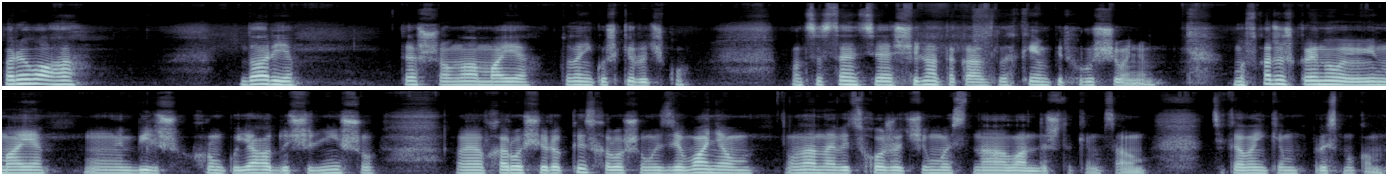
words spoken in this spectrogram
Перевага Дар'ї те, що вона має тоненьку шкірочку. Консистенція щільна така з легким підхрущуванням. Мускат крайновий він має більш хрумку ягоду, щільнішу, е, в хороші роки з хорошим визріванням. Вона навіть схожа чимось на ландиш таким самим цікавеньким присмаком.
